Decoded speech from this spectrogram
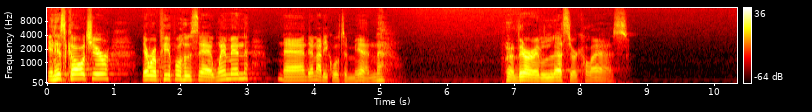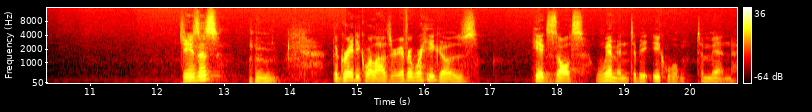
In his culture, there were people who said, women, nah, they're not equal to men. they're a lesser class. Jesus, the great equalizer, everywhere he goes, he exalts women to be equal to men.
